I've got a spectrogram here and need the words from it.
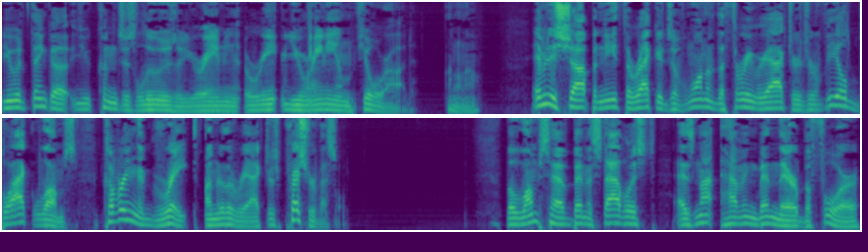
you would think uh, you couldn't just lose a uranium a uranium fuel rod. I don't know. Images shot beneath the wreckage of one of the three reactors revealed black lumps covering a grate under the reactor's pressure vessel. The lumps have been established as not having been there before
